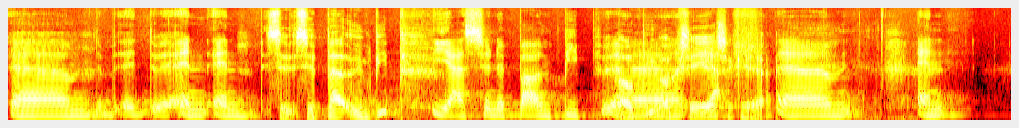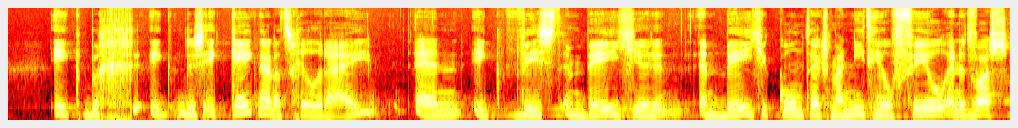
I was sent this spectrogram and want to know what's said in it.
Ja, um, en, en, c'est pas une pipe? Ja, ce n'est pas une pipe. Oh, piep, uh, ja. ja. Um, en ik, ik, dus ik keek naar dat schilderij en ik wist een beetje, een beetje context, maar niet heel veel. En het was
